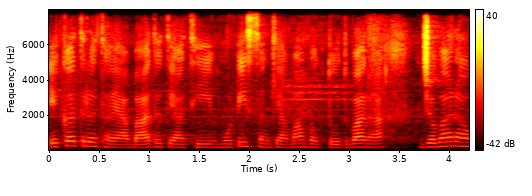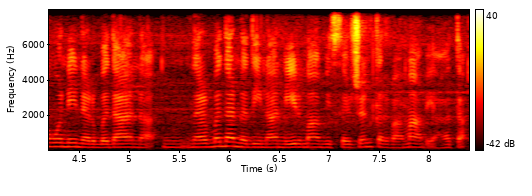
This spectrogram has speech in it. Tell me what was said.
એકત્ર થયા બાદ ત્યાંથી મોટી સંખ્યામાં ભક્તો દ્વારા જવારાઓને નર્મદાના નર્મદા નદીના નીરમાં વિસર્જન કરવામાં આવ્યા હતા.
